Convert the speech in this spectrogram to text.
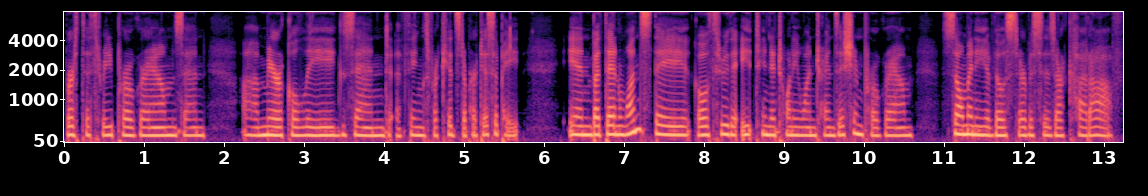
birth to three programs and uh, miracle leagues and uh, things for kids to participate in. But then once they go through the 18 to 21 transition program, so many of those services are cut off.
